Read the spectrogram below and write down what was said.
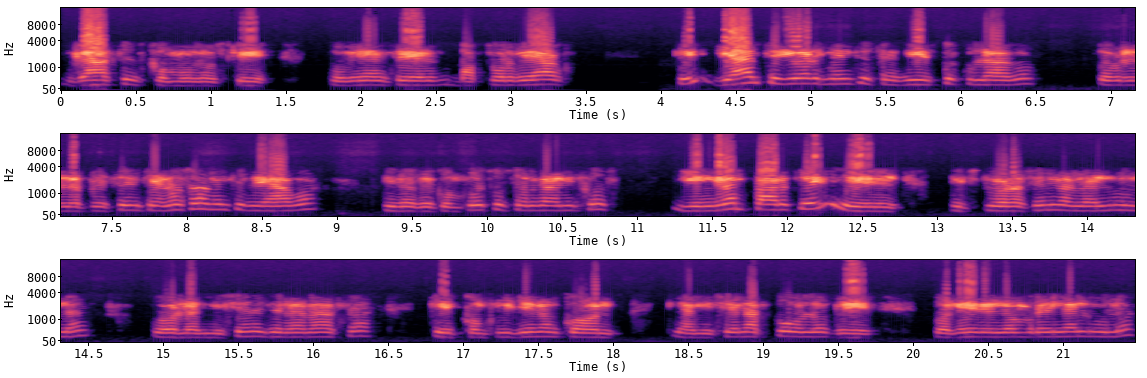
gases como los que podrían ser vapor de agua. ya anteriormente se había especulado sobre la presencia no solamente de agua, sino de compuestos orgánicos y en gran parte eh, exploración a la Luna por las misiones de la NASA que concluyeron con la misión Apolo de poner el hombre en la Luna,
